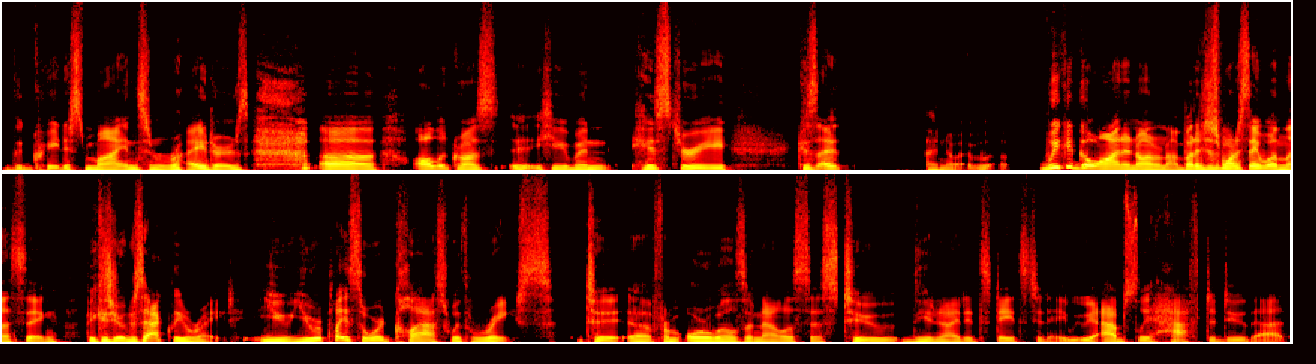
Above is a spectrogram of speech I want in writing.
the greatest minds and writers uh, all across uh, human history. Because I, I know we could go on and on and on, but I just want to say one last thing because you're exactly right. You you replace the word class with race to uh, from Orwell's analysis to the United States today. We absolutely have to do that.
